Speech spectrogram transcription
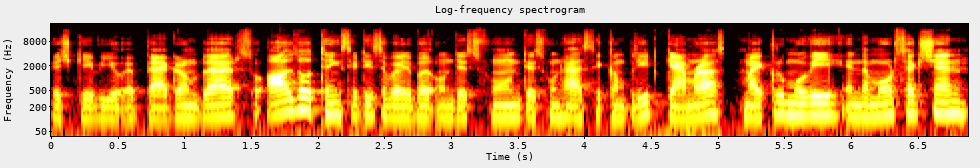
which give you a background blur. So all those things it is available on this phone. This phone has the complete camera micro movie in the mode section.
